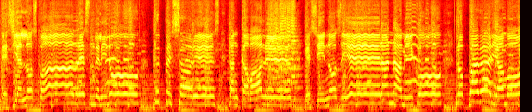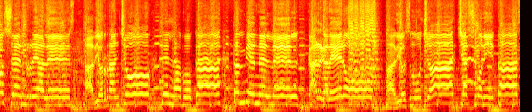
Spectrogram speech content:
Decían los padres de Lino que pesares tan cabales que si nos dieran a mi hijo lo pagaríamos en reales. Adiós rancho de la boca, también el del cargadero. Adiós muchachas bonitas,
